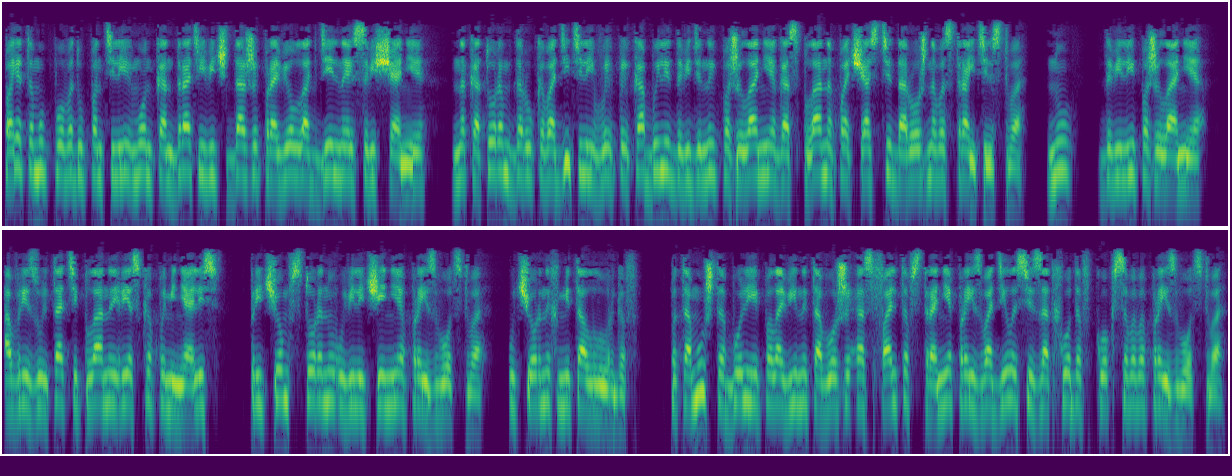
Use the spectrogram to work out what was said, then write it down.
По этому поводу Пантелеймон Кондратьевич даже провел отдельное совещание, на котором до руководителей ВПК были доведены пожелания Госплана по части дорожного строительства. Ну, довели пожелания, а в результате планы резко поменялись, причем в сторону увеличения производства у черных металлургов, потому что более половины того же асфальта в стране производилось из отходов коксового производства.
